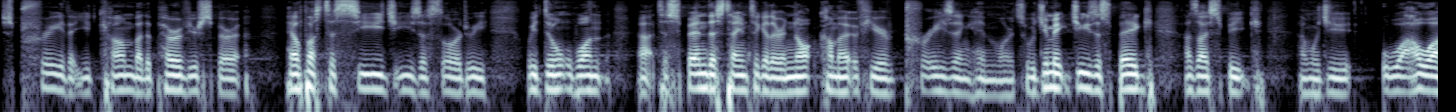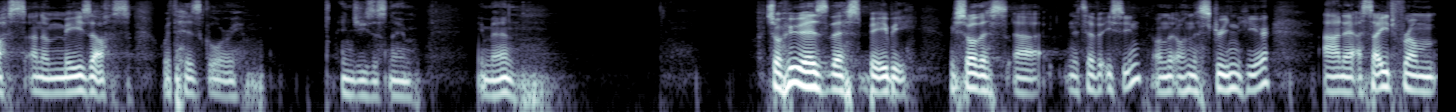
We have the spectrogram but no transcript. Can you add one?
just pray that you'd come by the power of your Spirit. Help us to see Jesus, Lord. We, we don't want uh, to spend this time together and not come out of here praising him, Lord. So would you make Jesus big as I speak? And would you wow us and amaze us with his glory? In Jesus' name, amen. So, who is this baby? We saw this uh, nativity scene on the, on the screen here. And uh, aside from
